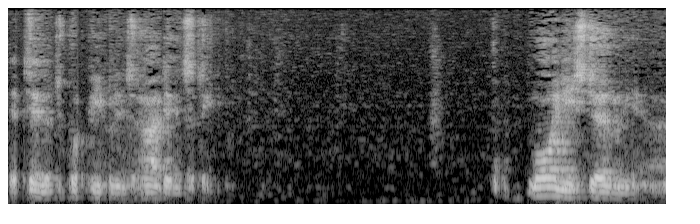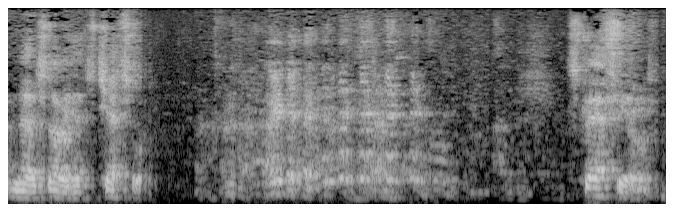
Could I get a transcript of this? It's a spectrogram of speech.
they tended to put people into high density. More in East Germany, no, sorry, that's Chatswood. Strathfield,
